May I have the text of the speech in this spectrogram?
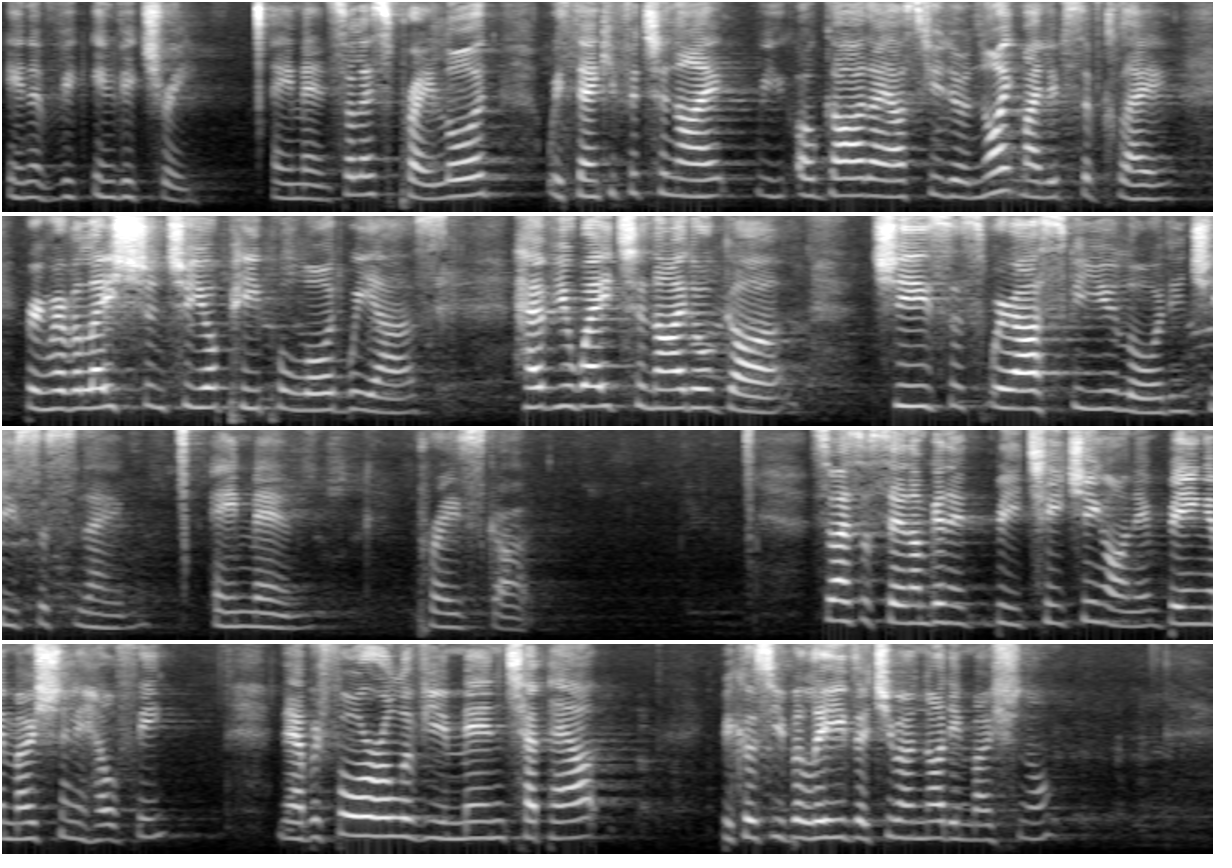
in, a, in victory. Amen. So let's pray. Lord, we thank you for tonight. We, oh God, I ask you to anoint my lips of clay. Bring revelation to your people, Lord, we ask. Have your way tonight, oh God. Jesus, we're asking you, Lord, in Jesus' name. Amen. Praise God. So, as I said, I'm going to be teaching on it, being emotionally healthy. Now, before all of you men tap out because you believe that you are not emotional,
